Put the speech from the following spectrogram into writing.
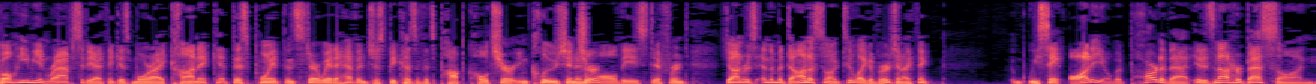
Bohemian Rhapsody, I think, is more iconic at this point than Stairway to Heaven, just because of its pop culture inclusion and Sure. all these different genres, and the Madonna song too, like a Virgin. I think we say audio, but part of that, it is not her best song,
